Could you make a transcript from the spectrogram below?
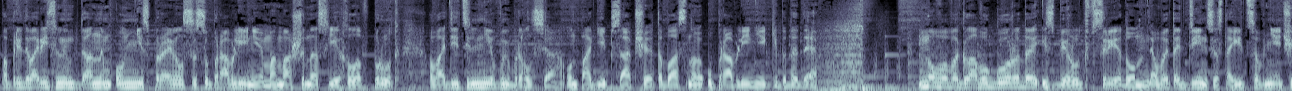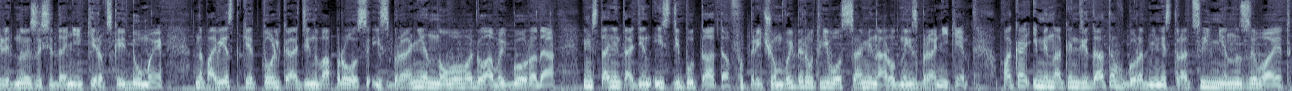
По предварительным данным, он не справился с управлением. Машина съехала в пруд. Водитель не выбрался. Он погиб, сообщает областное управление ГИБДД. Нового главу города изберут в среду. В этот день состоится внеочередное заседание Кировской думы. На повестке только один вопрос – избрание нового главы города. Им станет один из депутатов, причем выберут его сами народные избранники. Пока имена кандидатов город администрации не называет.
